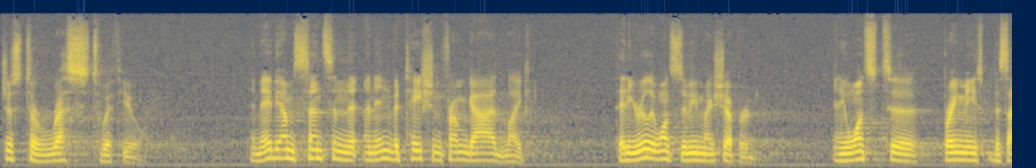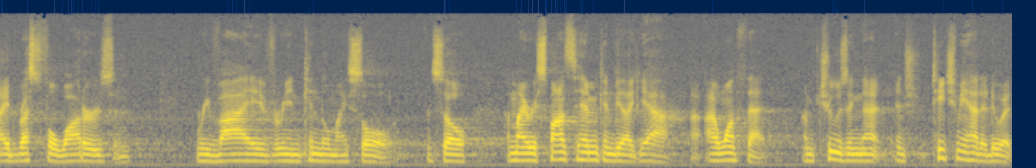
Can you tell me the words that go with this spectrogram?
just to rest with you. And maybe I'm sensing an invitation from God, like, that He really wants to be my shepherd. And He wants to bring me beside restful waters and revive, rekindle my soul. And so uh, my response to Him can be like, Yeah, I want that. I'm choosing that. And teach me how to do it.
